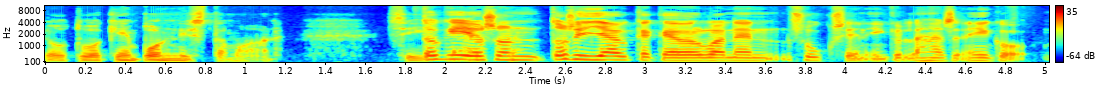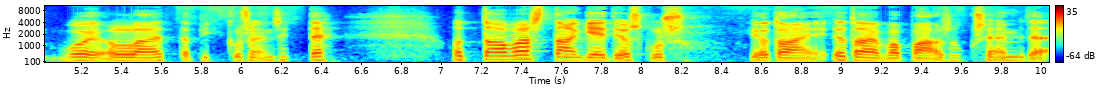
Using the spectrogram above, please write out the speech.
joutuu oikein ponnistamaan. Siitä, Toki että... jos on tosi jäykkäkeulainen suksi, niin kyllähän se niin voi olla, että pikkusen sitten ottaa vastaankin, että joskus jotain, jotain vapaa-sukseen, mitä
